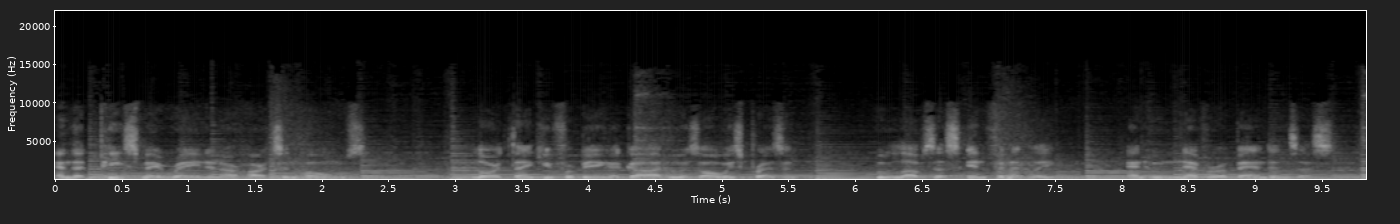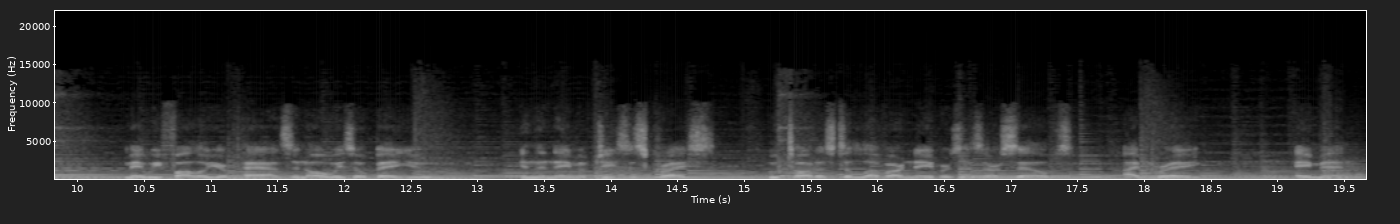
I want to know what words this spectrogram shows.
and that peace may reign in our hearts and homes. Lord, thank you for being a God who is always present, who loves us infinitely, and who never abandons us. May we follow your paths and always obey you. In the name of Jesus Christ, who taught us to love our neighbors as ourselves, I pray. Amen.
